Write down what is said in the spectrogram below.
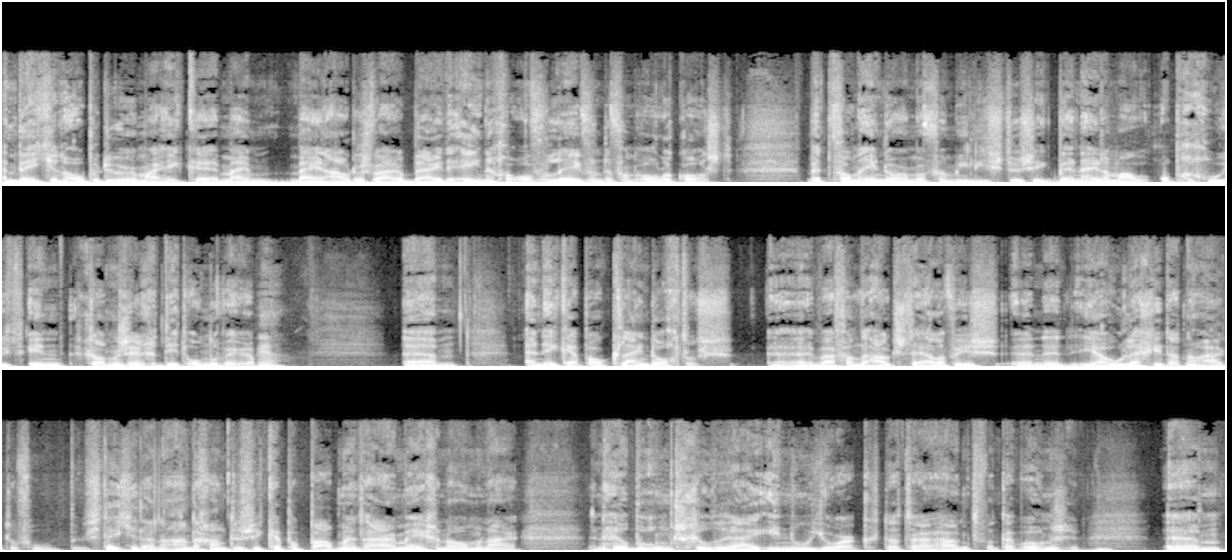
een beetje een open deur. Maar ik, eh, mijn, mijn ouders waren beide enige overlevenden van de Holocaust. Met van enorme families. Dus ik ben helemaal opgegroeid in, ik zal maar zeggen, dit onderwerp. Ja. Um, en ik heb ook kleindochters. Uh, waarvan de oudste elf is. En uh, ja, hoe leg je dat nou uit? Of hoe steek je daar nou aan de gang? Dus ik heb op een bepaald moment haar meegenomen naar een heel beroemd schilderij in New York. Dat daar hangt, want daar wonen ze. Um,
